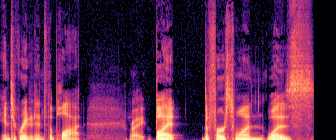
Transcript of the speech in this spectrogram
integrated into the plot Right. but the first one was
